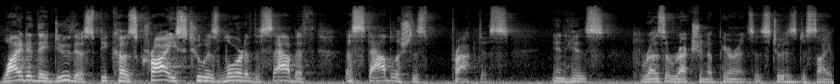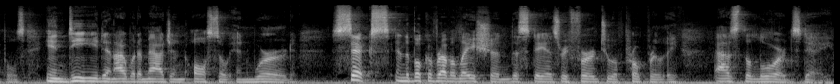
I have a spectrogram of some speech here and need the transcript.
Why did they do this? Because Christ, who is Lord of the Sabbath, established this practice in his resurrection appearances to his disciples, indeed, and I would imagine also in word. Six, in the book of Revelation, this day is referred to appropriately as the Lord's day.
